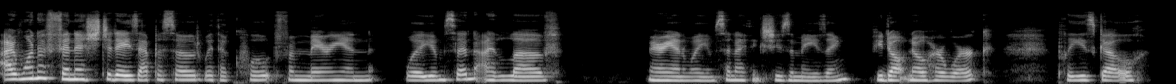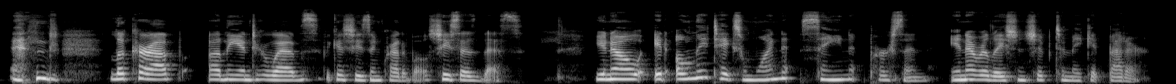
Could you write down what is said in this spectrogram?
I want to finish today's episode with a quote from Marianne Williamson. I love Marianne Williamson. I think she's amazing. If you don't know her work, please go and look her up on the interwebs because she's incredible. She says this, you know, it only takes one sane person in a relationship to make it better.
